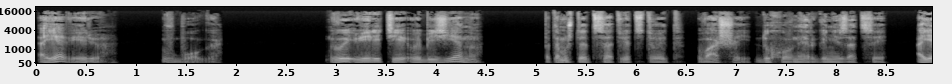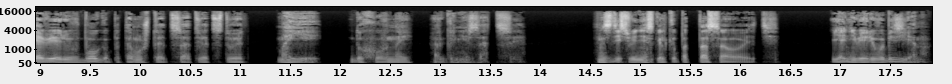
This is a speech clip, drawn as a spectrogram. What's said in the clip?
а я верю в Бога. Вы верите в обезьяну, потому что это соответствует вашей духовной организации, а я верю в Бога, потому что это соответствует моей духовной организации. Здесь вы несколько подтасовываете. Я не верю в обезьяну.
